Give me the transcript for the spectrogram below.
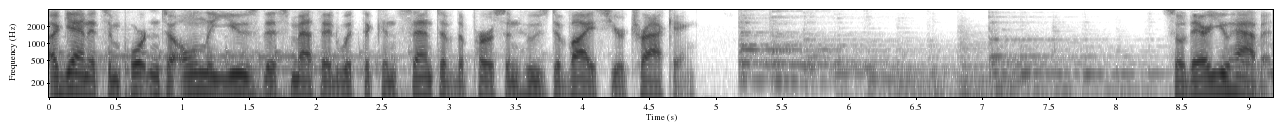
Again, it's important to only use this method with the consent of the person whose device you're tracking. So there you have it.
